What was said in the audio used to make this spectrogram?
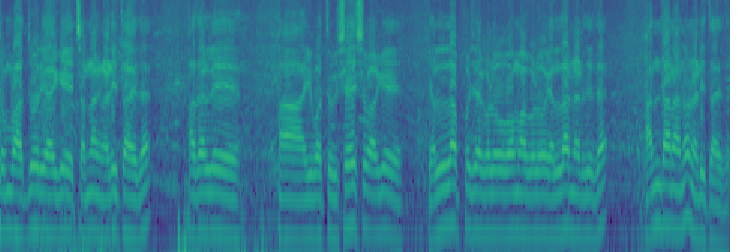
ತುಂಬ ಅದ್ಧೂರಿಯಾಗಿ ಚೆನ್ನಾಗಿ ನಡೀತಾ ಇದೆ. ಅದರಲ್ಲಿ ಇವತ್ತು ವಿಶೇಷವಾಗಿ ಎಲ್ಲ ಪೂಜೆಗಳು ಹೋಮಗಳು ಎಲ್ಲ ನಡೆದಿದೆ. ಅನುದಾನನೂ ನಡೀತಾ ಇದೆ.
